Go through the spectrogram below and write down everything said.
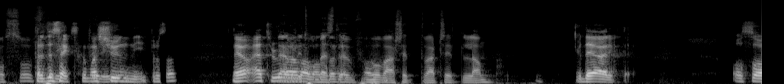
Også 36,29% Ja, jeg tror Det er vel de to beste på hvert sitt, hvert sitt land. Det er riktig. Og så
